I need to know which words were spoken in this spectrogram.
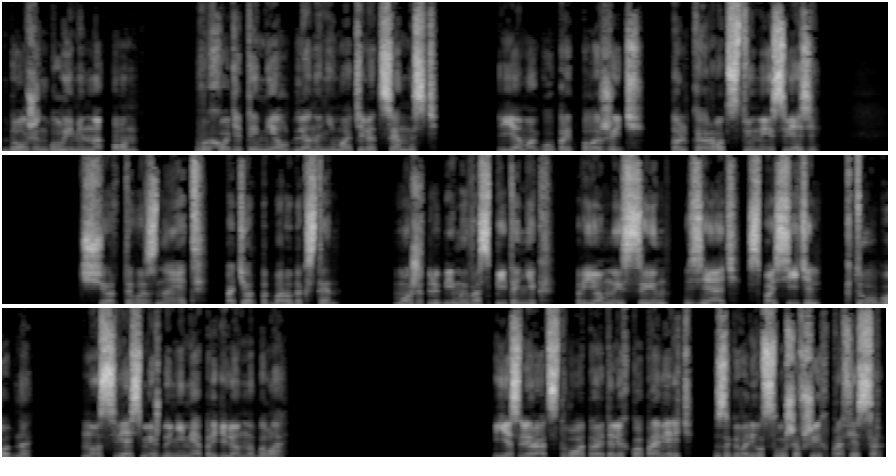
должен был именно он. Выходит, имел для нанимателя ценность. Я могу предположить только родственные связи». «Черт его знает», — потер подбородок Стэн. Может, любимый воспитанник, приемный сын, зять, спаситель, кто угодно. Но связь между ними определенно была. «Если родство, то это легко проверить», — заговорил слушавший их профессор.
